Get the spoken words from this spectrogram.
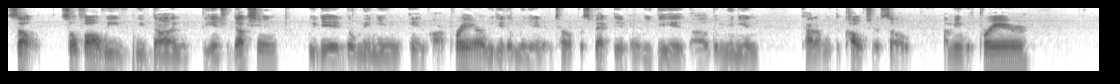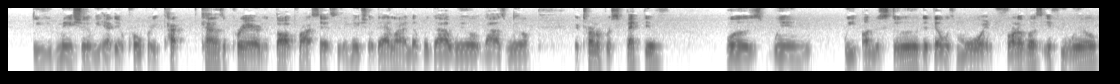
So, so far we've we've done the introduction, we did dominion in our prayer. We did dominion in internal perspective, and we did uh, dominion kind of with the culture. So, I mean, with prayer, we made sure that we had the appropriate kinds of prayer and the thought processes, and make sure that lined up with God will, God's will. Internal perspective was when we understood that there was more in front of us, if you will,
